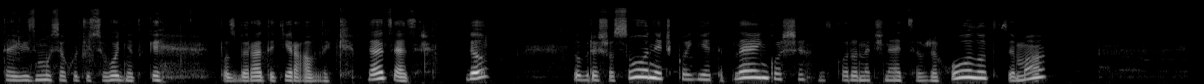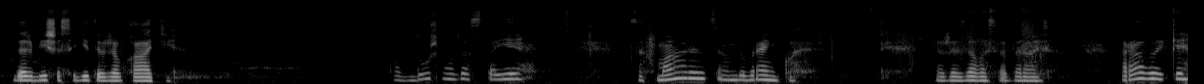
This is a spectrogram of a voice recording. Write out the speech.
Та й візьмуся, хочу сьогодні таки позбирати ті равлики. Да, Цезар? Да? Добре, що сонечко є, тепленько ще, бо скоро почнеться вже холод, зима. Де ж більше сидіти вже в хаті. Так душно вже стає. Захмарюється, он добренько. Я вже взялась вибираю равлики.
